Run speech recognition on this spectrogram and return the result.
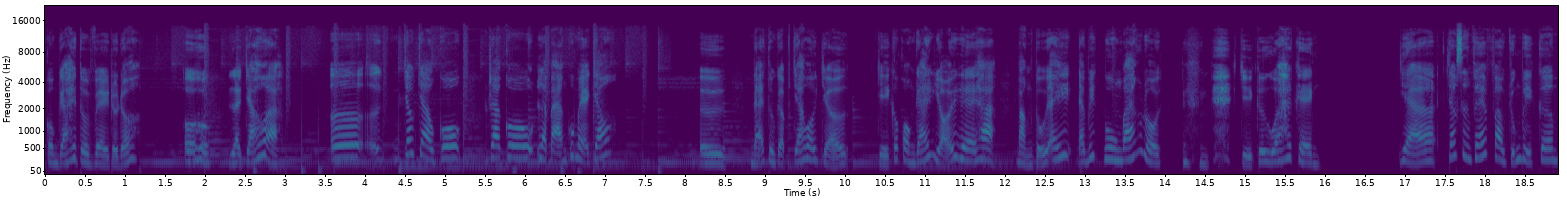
con gái tôi về rồi đó. Ồ, là cháu à? Ờ, cháu chào cô, ra cô là bạn của mẹ cháu. Ừ, nãy tôi gặp cháu ở chợ, chị có con gái giỏi ghê ha, bằng tuổi ấy đã biết buôn bán rồi. chị cứ quá khen. Dạ, cháu xin phép vào chuẩn bị cơm,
